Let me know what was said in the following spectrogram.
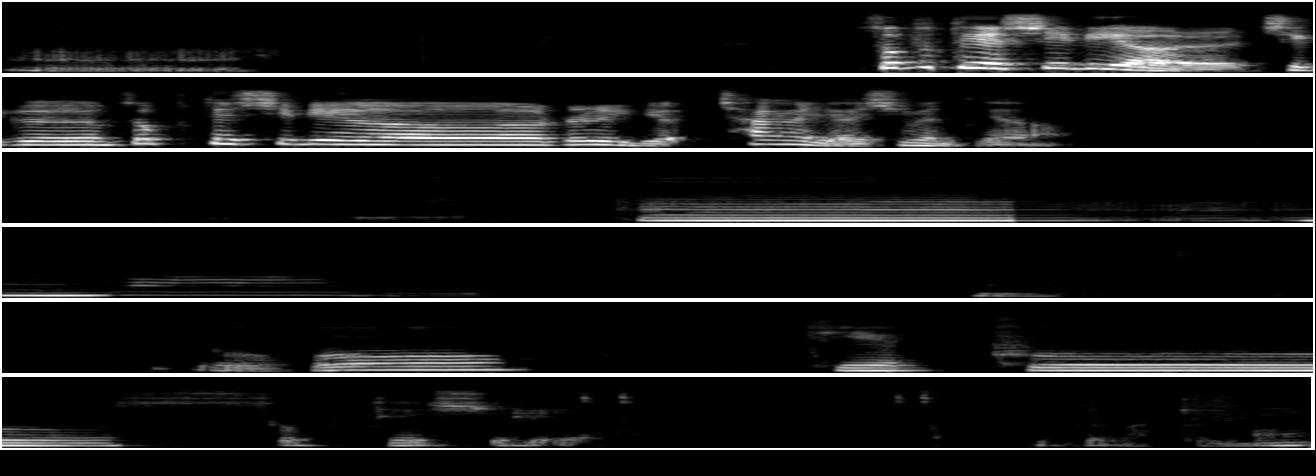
어, 소프트웨어 serial 지금 소프트웨어 serial을 여- 창을 여시면 돼요. 어, 요거 df 소프트웨어 시리얼 이게 맞겠네.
